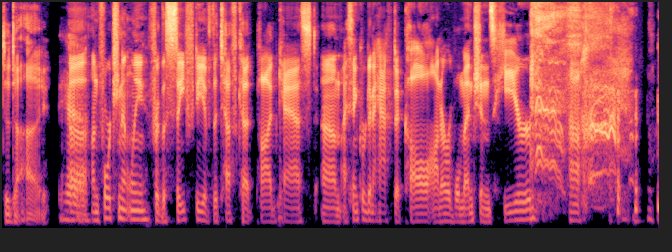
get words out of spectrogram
to die. yeah. Uh, unfortunately, for the safety of the Tough Cut podcast, um, I think we're going to have to call honorable mentions here. Uh,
